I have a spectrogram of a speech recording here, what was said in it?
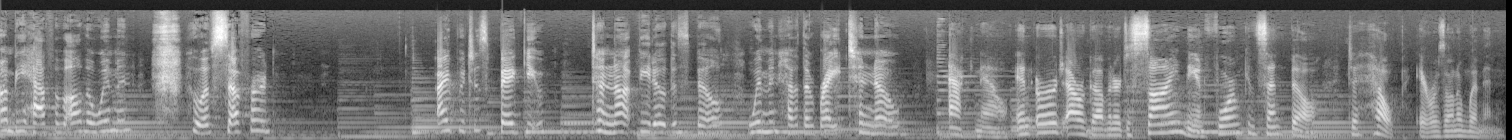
On behalf of all the women who have suffered, I would just beg you to not veto this bill. Women have the right to know. Act now and urge our governor to sign the informed consent bill to help Arizona women.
